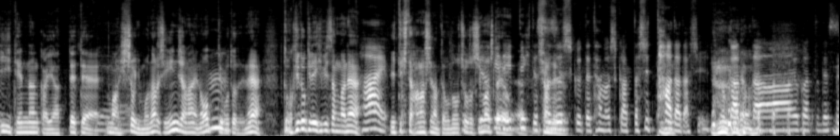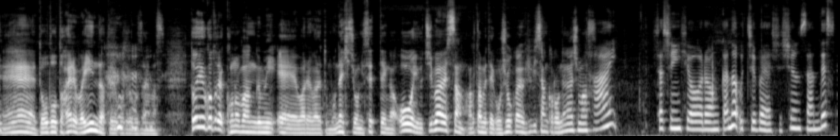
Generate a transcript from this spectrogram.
いい展覧会やってて まあ秘書にもなるしいいんじゃないの、っていうことでねドキドキで日比さんがね、はい。行ってきた話なんてことをちょっとしましたよ。で行ってきて涼しくて楽しかったしタダだし、よかった。よかったです、ねえ堂々と入ればいいんだということでございます。ということでこの番組、えー、我々ともね非常に接点が多い内林さん改めてご紹介を日比さんからお願いします。はい。写真評論家の内林俊さんです。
